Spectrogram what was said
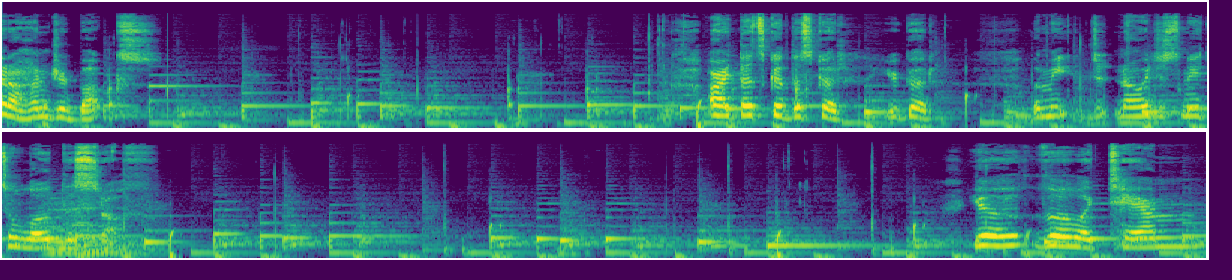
Got a hundred bucks. All right, that's good. That's good. You're good. Let me. Now we just need to load this stuff. Yeah, the like tan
